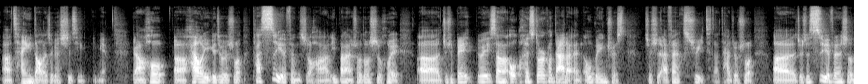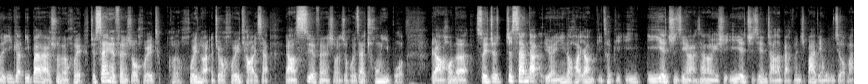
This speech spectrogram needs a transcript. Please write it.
啊参与到了这个事情里面。然后呃还有一个就是说，它四月份的时候好像一般来说都是会呃就是 based based on historical data and open interest，就是 FX Street 的，他就说呃就是四月份的时候呢，一个一般来说呢会就三月份的时候回回暖就是回调一下，然后四月份的时候就会再冲一波。然后呢？所以这这三大原因的话，让比特币一一夜之间啊，相当于是一夜之间涨了百分之八点五九嘛。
